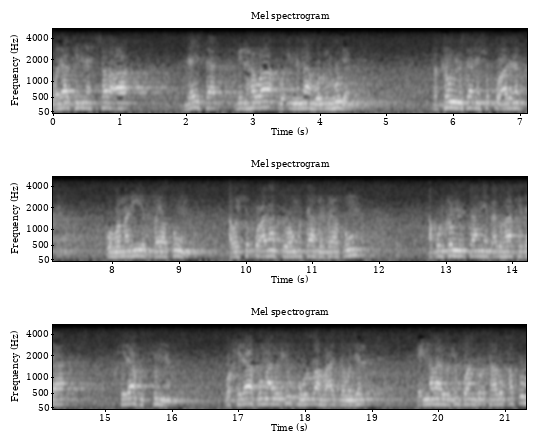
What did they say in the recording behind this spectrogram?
ولكن الشرع ليس بالهوى وإنما هو بالهدى فكون الإنسان يشق على نفسه وهو مريض فيصوم أو يشق على نفسه وهو مسافر فيصوم أقول كون الإنسان يفعل هكذا خلاف السنة وخلاف ما يحبه الله عز وجل فإن الله يحب أن تؤتى رخصه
